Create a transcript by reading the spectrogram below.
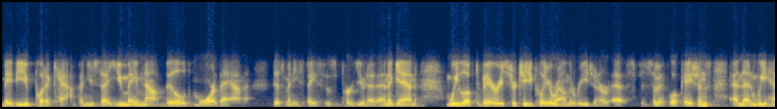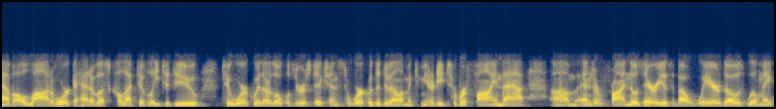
maybe you put a cap and you say, you may not build more than this many spaces per unit. And again, we looked very strategically around the region or at specific locations. And then we have a lot of work ahead of us collectively to do, to work with our local jurisdictions, to work with the development community, to refine that, um, and to refine those areas about where those will make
